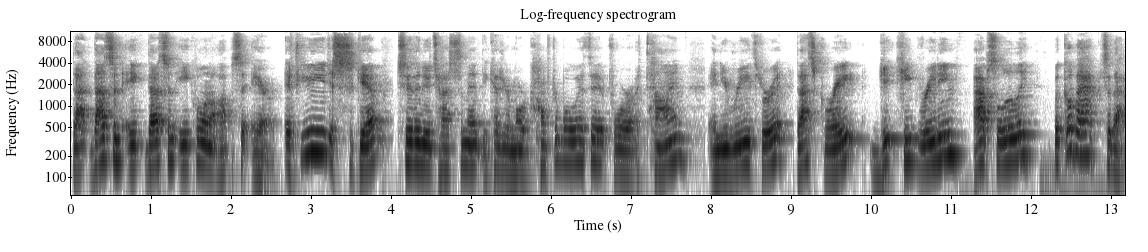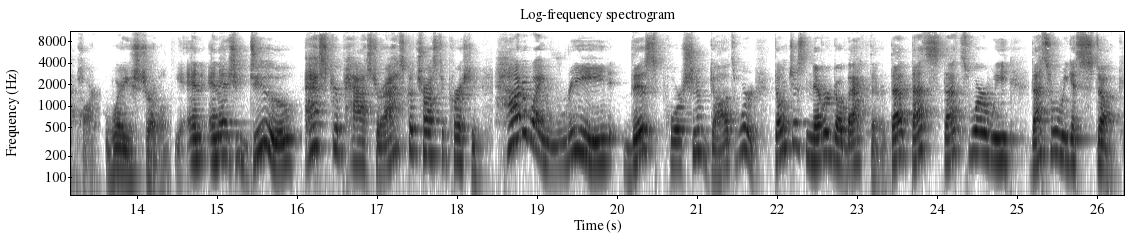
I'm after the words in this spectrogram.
That that's an that's an equal and opposite error. If you need to skip to the New Testament because you're more comfortable with it for a time and you read through it, that's great. Get keep reading, absolutely. But go back to that part where you struggled. And and as you do, ask your pastor, ask a trusted Christian, how do I read this portion of God's word? Don't just never go back there. That that's that's where we that's where we get stuck.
